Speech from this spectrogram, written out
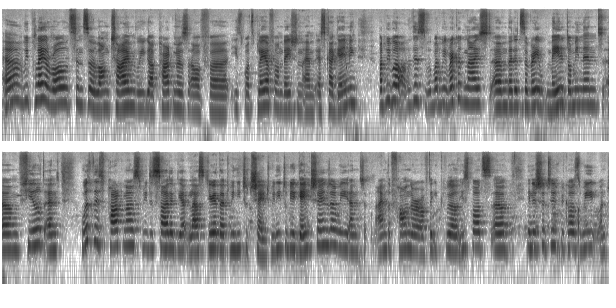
Uh, we play a role since a long time. We are partners of uh, Esports Player Foundation and SK Gaming. but we were this. What we recognized um, that it's a very male-dominant um, field, and with these partners, we decided last year that we need to change. We need to be a game changer. We and I'm the founder of the Equal Esports uh, initiative because we and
